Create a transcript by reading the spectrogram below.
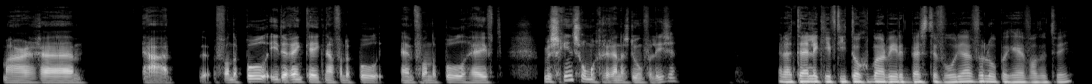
Maar ehm, ja, de- Van der Poel. Iedereen keek naar Van der Poel. En Van der Poel heeft misschien sommige renners doen verliezen. En uiteindelijk heeft hij toch maar weer het beste voorjaar voorlopig van de twee.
